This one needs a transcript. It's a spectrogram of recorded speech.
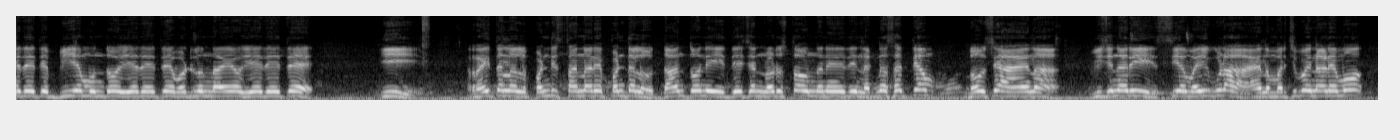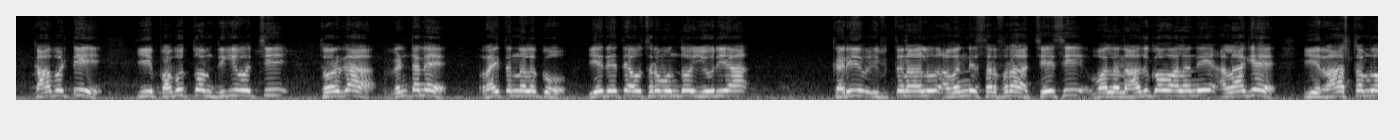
ఏదైతే బియ్యం ఉందో ఏదైతే వడ్లు ఉన్నాయో ఏదైతే ఈ రైతన్నలు పండిస్తున్నారే పంటలు. దాంతోనే ఈ దేశం నడుస్తూ ఉందనేది నగ్న సత్యం. బహుశా ఆయన విజనరీ సీఎం అయి కూడా ఆయన మర్చిపోయినాడేమో. కాబట్టి ఈ ప్రభుత్వం దిగి వచ్చి త్వరగా వెంటనే రైతన్నలకు ఏదైతే అవసరం ఉందో యూరియా ఖరీఫ్ విత్తనాలు అవన్నీ సరఫరా చేసి వాళ్ళని ఆదుకోవాలని అలాగే ఈ రాష్ట్రంలో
